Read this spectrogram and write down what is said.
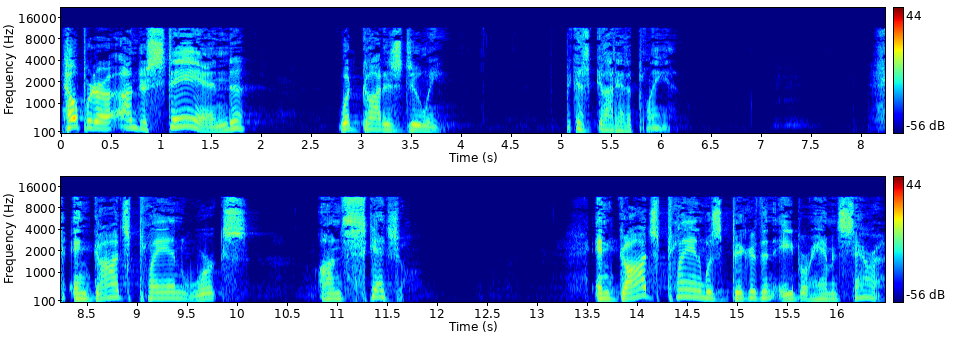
help her to understand what God is doing. Because God had a plan. And God's plan works on schedule. And God's plan was bigger than Abraham and Sarah.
